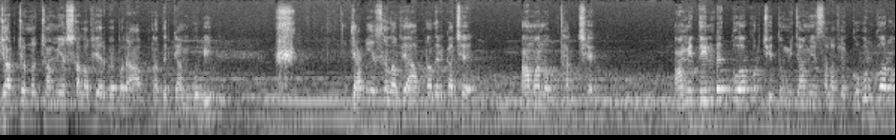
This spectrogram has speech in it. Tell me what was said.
যার জন্য জামিয়া সালাফিয়ার ব্যাপারে আপনাদেরকে আমি বলি জামিয়া সালাফে আপনাদের কাছে আমানত থাকছে। আমি দিন রাত দোয়া করছি, তুমি জামিয়া সালাফে কবুল করো।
